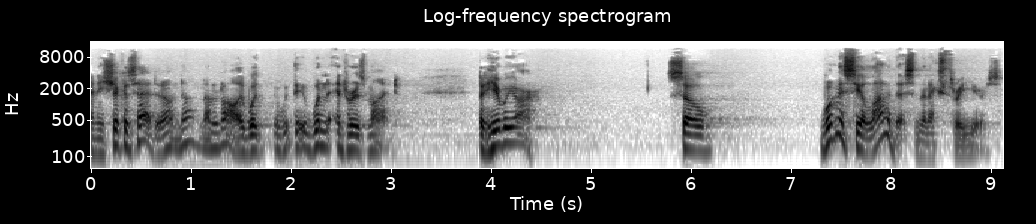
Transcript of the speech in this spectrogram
And he shook his head. No, no, not at all. It, would, it wouldn't enter his mind. But here we are. So we're going to see a lot of this in the next three years.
